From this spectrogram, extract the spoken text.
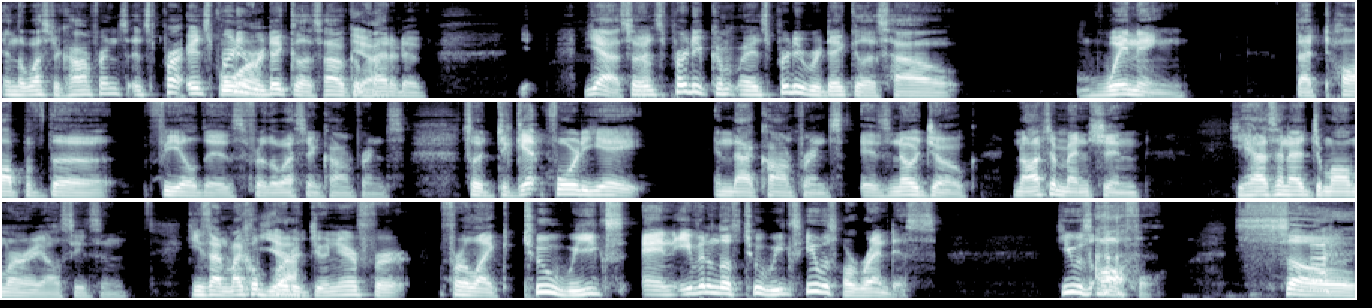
in the Western Conference. It's pr- it's pretty Four. ridiculous how competitive. Y- Yeah, so Yeah. it's pretty com- it's pretty ridiculous how winning that top of the field is for the Western Conference. So to get 48 in that conference is no joke. Not to mention he hasn't had Jamal Murray all season. He's had Michael Yeah. Porter Jr. for for like 2 weeks and even in those 2 weeks he was horrendous. He was awful. So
